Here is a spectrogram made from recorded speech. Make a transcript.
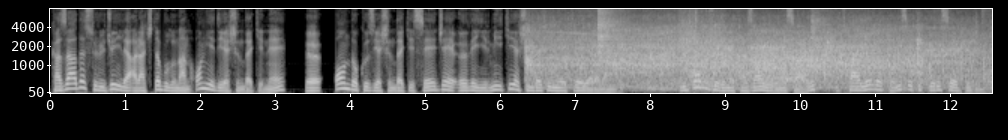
Kazada sürücü ile araçta bulunan 17 yaşındaki N, Ö, 19 yaşındaki SCÖ ve 22 yaşındaki NT yaralandı. İhbar üzerine kaza yerine sağlık, itfaiye ve polis ekipleri sevk edildi.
